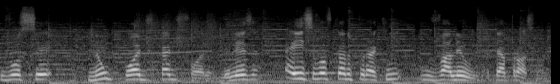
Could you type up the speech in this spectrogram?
e você não pode ficar de fora, beleza? É isso, eu vou ficando por aqui e valeu, até a próxima!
